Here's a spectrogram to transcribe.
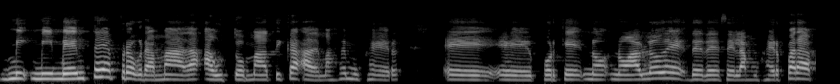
Mi, mi mente programada, automática, además de mujer, eh, eh, porque no, no hablo de, desde la mujer para,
